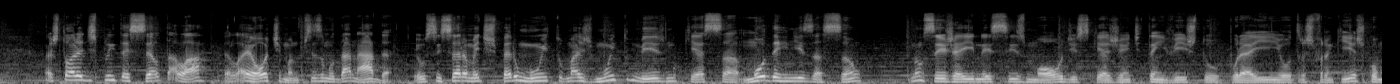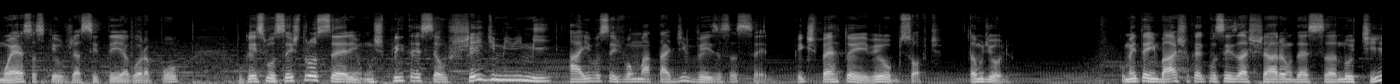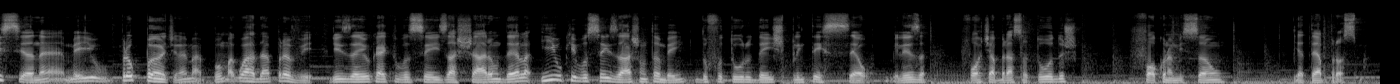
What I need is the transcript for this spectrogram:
A história de Splinter Cell tá lá, ela é ótima, não precisa mudar nada. Eu sinceramente espero muito, mas muito mesmo que essa modernização não seja aí nesses moldes que a gente tem visto por aí em outras franquias, como essas que eu já citei agora há pouco. Porque se vocês trouxerem um Splinter Cell cheio de mimimi, aí vocês vão matar de vez essa série. Fique esperto aí, viu, Ubisoft? Tamo de olho. Comenta aí embaixo o que, é que vocês acharam dessa notícia, né? Meio preocupante, né? Mas vamos aguardar para ver. Diz aí o que é que vocês acharam dela e o que vocês acham também do futuro de Splinter Cell, beleza? Forte abraço a todos, foco na missão e até a próxima.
